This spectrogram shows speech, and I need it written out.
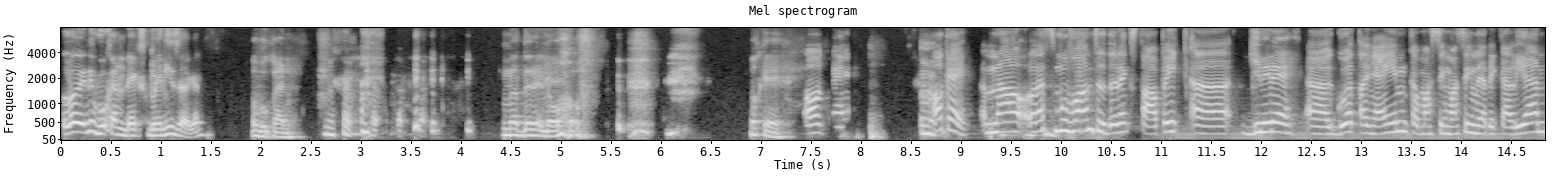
lo ini bukan Dex Gleniza kan? Oh bukan. Not that I know of. Oke, Oke. Oke, now let's move on to the next topic. Uh, gini deh, uh, gue tanyain ke masing-masing dari kalian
